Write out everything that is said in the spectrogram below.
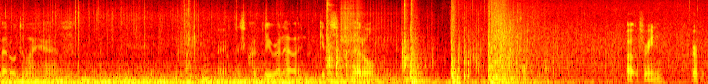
Metal do I have? Alright, let's quickly run out and get some metal. Oh, it's raining? Perfect.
